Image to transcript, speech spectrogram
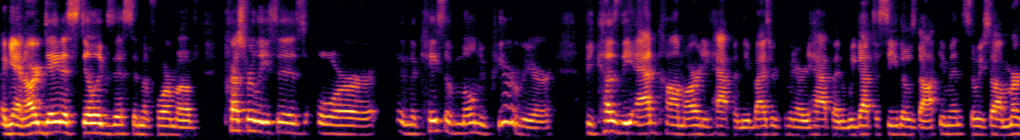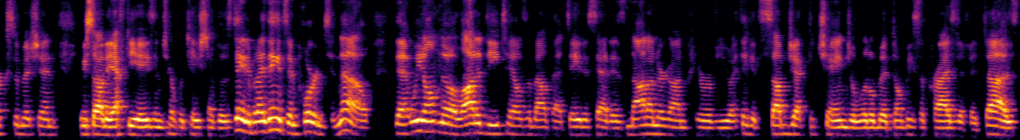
again, our data still exists in the form of press releases or in the case of molnupiravir, because the AdCom already happened, the advisory committee already happened, we got to see those documents. So we saw Merck submission, we saw the FDA's interpretation of those data. But I think it's important to know that we don't know a lot of details about that data set. It's not undergone peer review. I think it's subject to change a little bit. Don't be surprised if it does.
